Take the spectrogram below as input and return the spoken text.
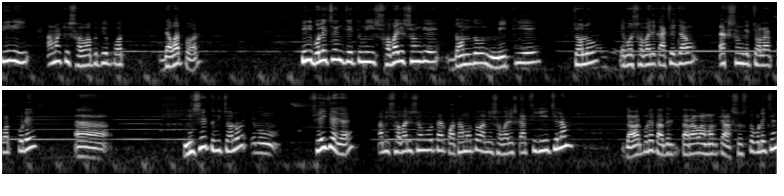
তিনি আমাকে সভাপতি পদ দেওয়ার পর তিনি বলেছেন যে তুমি সবারই সঙ্গে দ্বন্দ্ব মিটিয়ে চলো এবং সবারই কাছে যাও একসঙ্গে চলার পথ করে মিশে তুমি চলো এবং সেই জায়গায় আমি সবারই সঙ্গে, তার কথা মতো আমি সবারই কাছে গিয়েছিলাম। যাওয়ার পরে তাদের, তারাও আমাকে আশ্বস্ত করেছেন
